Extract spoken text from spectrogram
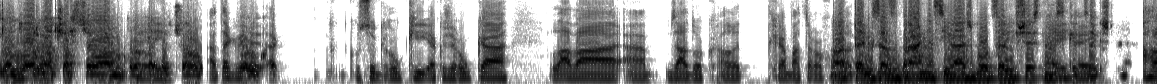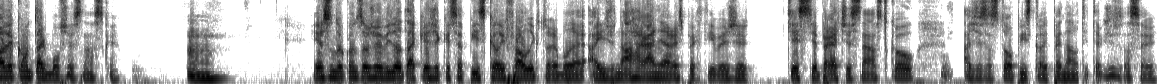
Len horná časť tela mu trocha trčala. A tak vie, a kúsok ruky, akože ruka, lava a zadok, ale chrbá trochu. Ale tak za zbráňa si hráč bol celý v 16 hej, takže... A hlavne kontakt bol v 16 mm. Ja som dokonca už videl také, že keď sa pískali fauly, ktoré boli aj že nahrania, respektíve, že tesne pred 16 a že sa z toho pískali penalty, takže zase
